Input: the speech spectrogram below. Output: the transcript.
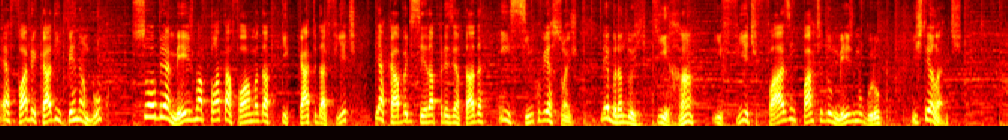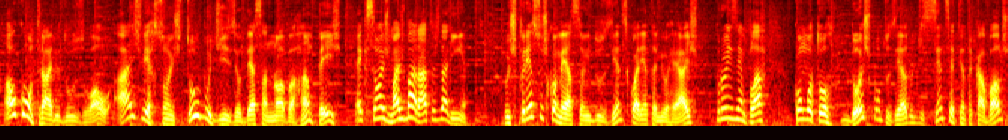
é fabricada em Pernambuco sobre a mesma plataforma da picape da Fiat e acaba de ser apresentada em cinco versões. Lembrando que Ram e Fiat fazem parte do mesmo grupo Stellantis. Ao contrário do usual, as versões turbo diesel dessa nova Rampage é que são as mais baratas da linha. Os preços começam em 240 mil reais para o exemplar com motor 2.0 de 170 cavalos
